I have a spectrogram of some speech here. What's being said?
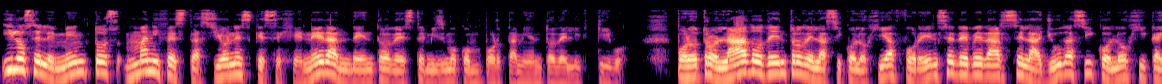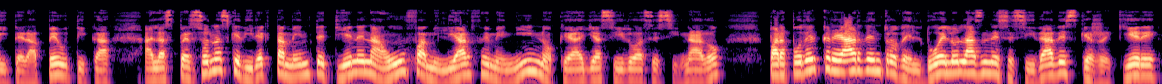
y los elementos manifestaciones que se generan dentro de este mismo comportamiento delictivo. Por otro lado, dentro de la psicología forense debe darse la ayuda psicológica y terapéutica a las personas que directamente tienen a un familiar femenino que haya sido asesinado para poder crear dentro del duelo las necesidades que requiere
